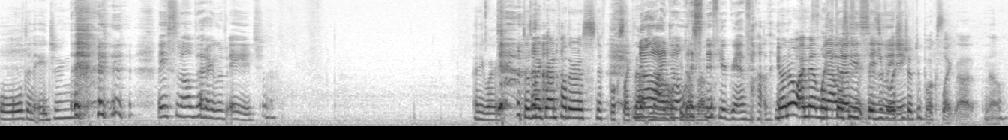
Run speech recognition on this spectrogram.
old and aging. they smell better with age. anyway, does my grandfather sniff books like that? No, I don't want to sniff your grandfather. No, no, I meant like what does he does his relationship to books like that? No.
